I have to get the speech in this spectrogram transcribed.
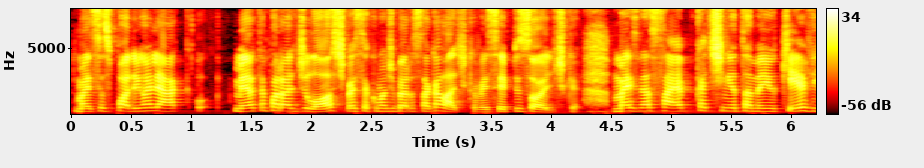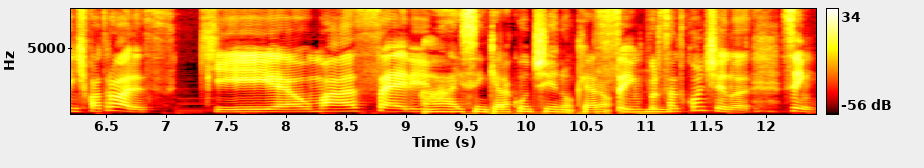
Mas vocês podem olhar... a Primeira temporada de Lost vai ser como a de Battlestar Galáctica, vai ser episódica. Mas nessa época tinha também o quê? 24 Horas. Que é uma série Ai, sim, que era contínuo, que era... 100% contínua. Sim,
